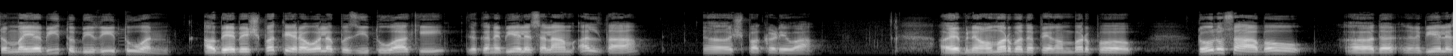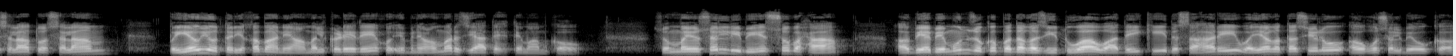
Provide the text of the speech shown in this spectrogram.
ثم یبیت بذی توون او بیا به شپه تیروله په زیتوا کې ځکه نبی علی السلام التا شپه کړې وه او ابن عمر به د پیغمبر په ټولو صحابه د نبی علیہ الصلوۃ والسلام په یو یو طریقه باندې عمل کړي دي خو ابن عمر زیات اهتمام کو ثم یصلی به الصبح او بیا به منځ کو په د غزیتوا وادي کې د سحری و یغتسل او غسل به وکړه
